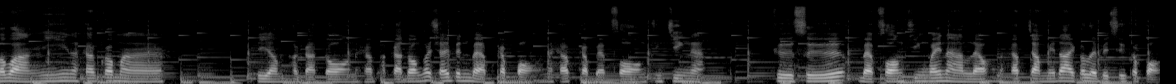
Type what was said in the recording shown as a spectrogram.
ระหว่างนี้นะครับก็มา เตรียมผักกาดดองนะครับผักกาดดองก็ใช้เป็นแบบกระป๋องนะครับกับแบบซองจริงๆนะ่ะคือซื้อแบบซองทิ้งไว้นานแล้วนะครับจำไม่ได้ก็เลยไปซื้อกระป๋อง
